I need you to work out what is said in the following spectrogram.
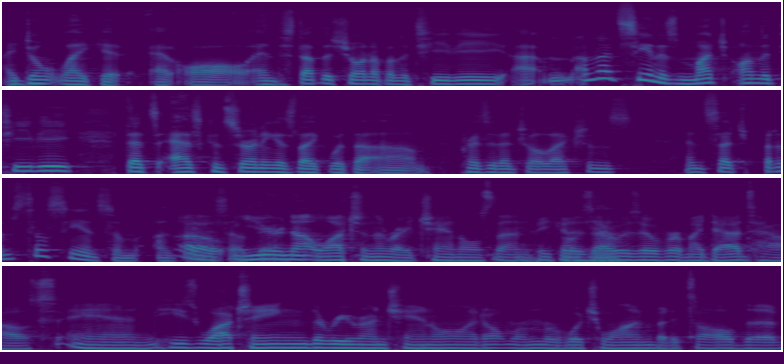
I don't like it at all. And the stuff that's showing up on the TV, I'm, I'm not seeing as much on the TV that's as concerning as like with the um, presidential elections and such. But I'm still seeing some Oh, ugliness out you're there. not watching the right channels then because I was over at my dad's house and he's watching the rerun channel. I don't remember which one, but it's all the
